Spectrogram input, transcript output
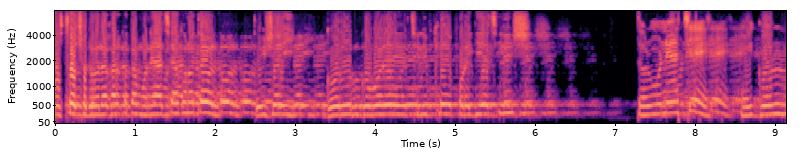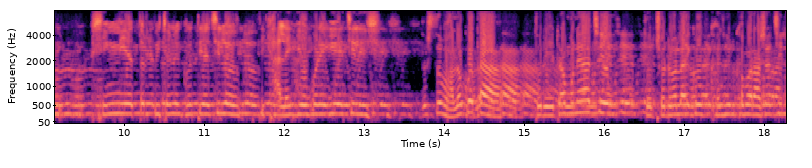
দোস্ত ছোটবেলাকার কথা মনে আছে এখনও তোর? তুই সেই গরুর গোবরে ছিলিপ খেয়ে পড়ে গিয়েছিলিস? তোর মনে আছে? এই গরুর শিং নিয়ে তোর পিছনে গুতিয়েছিল তুই খালে গিয়ে পড়ে গিয়েছিলিস। দোস্ত ভালো কথা। তোর এটা মনে আছে? তোর ছোটবেলায় খুব খেজুর খাবার আশা ছিল।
